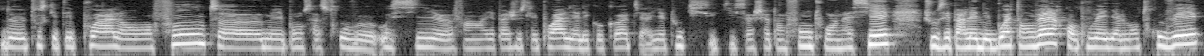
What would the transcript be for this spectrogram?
de tout ce qui était poils en fonte, euh, mais bon, ça se trouve aussi, euh, enfin, il n'y a pas juste les poils, il y a les cocottes, il y a, tout qui, qui s'achète en fonte ou en acier. Je vous ai parlé des boîtes en verre qu'on pouvait également trouver.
